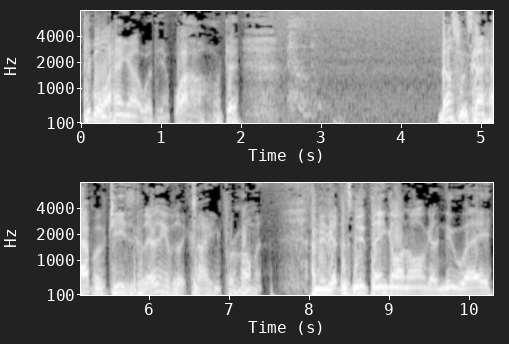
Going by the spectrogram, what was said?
people want to hang out with you. Wow, okay. That's what's kind of happened with Jesus because everything was exciting for a moment. I mean, we got this new thing going on. We got a new way.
